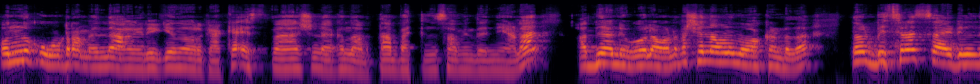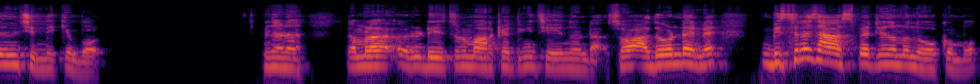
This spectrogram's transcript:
ഒന്ന് കൂട്ടണം എന്ന് ആഗ്രഹിക്കുന്നവർക്കൊക്കെ എക്സ്പാൻഷൻ ഒക്കെ നടത്താൻ പറ്റുന്ന സമയം തന്നെയാണ്. അതിന് അനുകൂലമാണ്. പക്ഷെ നമ്മൾ നോക്കേണ്ടത് നമ്മൾ ബിസിനസ് സൈഡിൽ നിന്ന് ചിന്തിക്കുമ്പോൾ എന്താണ്? നമ്മൾ ഒരു ഡിജിറ്റൽ മാർക്കറ്റിംഗ് ചെയ്യുന്നുണ്ട്. സോ അതുകൊണ്ട് തന്നെ ബിസിനസ് ആസ്പെക്റ്റ് നമ്മൾ നോക്കുമ്പോൾ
